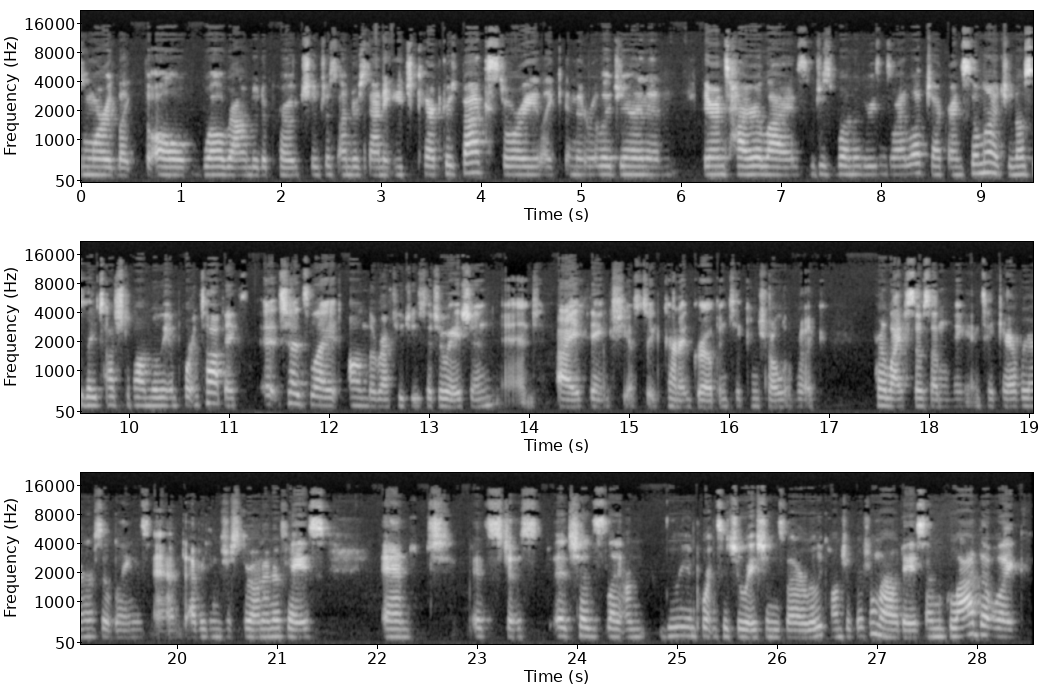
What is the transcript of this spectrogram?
to more like the all well-rounded approach of just understanding each character's backstory, like in their religion and their entire lives, which is one of the reasons why I love Jack Ryan so much. And also, they touched upon really important topics. It sheds light on the refugee situation, and I think she has to kind of grow up and take control over like her life so suddenly and take care of her younger siblings, and everything's just thrown in her face. And it's just it sheds light on really important situations that are really controversial nowadays. So I'm glad that like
